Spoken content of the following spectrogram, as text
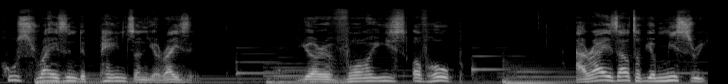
whose rising depends on your rising. You are a voice of hope. Arise out of your misery.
